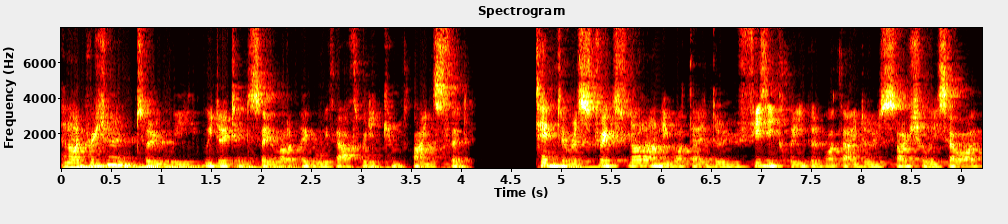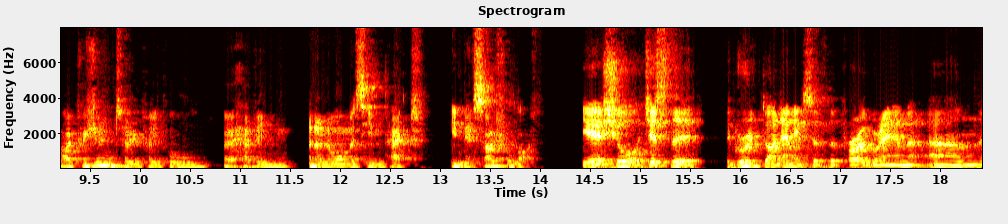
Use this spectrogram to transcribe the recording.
And I presume too, we, we do tend to see a lot of people with arthritic complaints that tend to restrict not only what they do physically, but what they do socially. So I, I presume too, people are having an enormous impact in their social life. Yeah, sure. Just the, the group dynamics of the program um,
